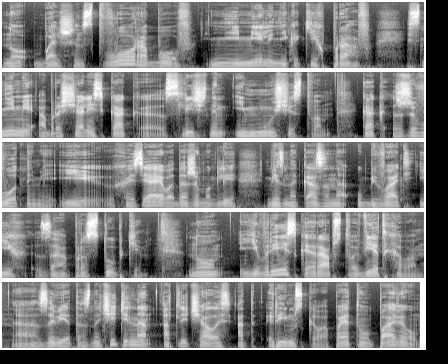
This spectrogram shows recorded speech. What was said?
но большинство рабов не имели никаких прав. С ними обращались как э, с личным имуществом, как с животными, и хозяева даже могли безнаказанно убивать их за проступки. Но еврейское рабство Ветхого э, Завета значительно отличалось от римского, поэтому Павел,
